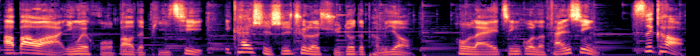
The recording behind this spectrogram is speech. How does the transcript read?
阿豹啊，因为火爆的脾气，一开始失去了许多的朋友，后来经过了反省、思考，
